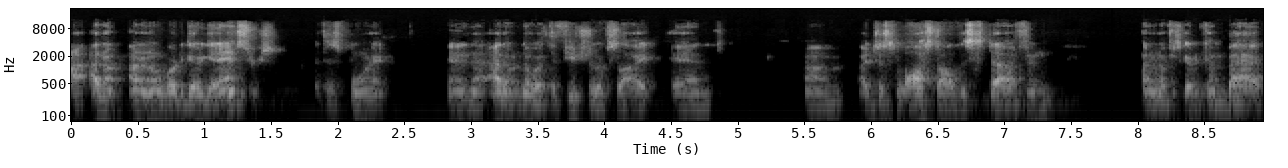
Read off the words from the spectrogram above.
I, I don't, I don't know where to go to get answers at this point, And I don't know what the future looks like. And um, I just lost all this stuff and I don't know if it's going to come back.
